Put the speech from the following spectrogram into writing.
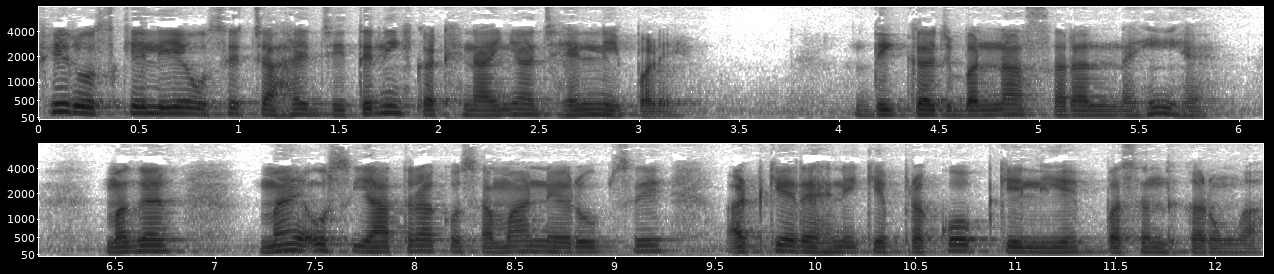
फिर उसके लिए उसे चाहे जितनी कठिनाइयाँ झेलनी पड़े। दिग्गज बनना सरल नहीं है, मगर मैं उस यात्रा को सामान्य रूप से अटके रहने के प्रकोप के लिए पसंद करूँगा,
